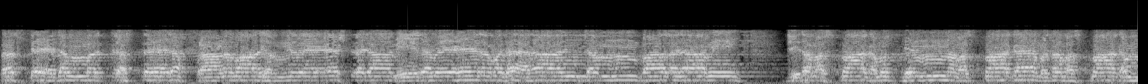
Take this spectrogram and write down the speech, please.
तस्येदम् वर्चस्तेजः प्राणवायुर्निवेष्टयामीदमेनमधराञ्चम् पादयामि जितमस्माकमुद्भिम् नमस्माकमृतमस्माकम्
